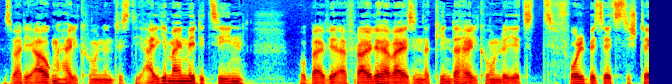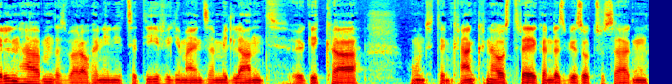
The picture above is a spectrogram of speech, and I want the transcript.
das war die Augenheilkunde und das ist die Allgemeinmedizin wobei wir erfreulicherweise in der Kinderheilkunde jetzt voll besetzte Stellen haben. Das war auch eine Initiative gemeinsam mit Land, ÖGK und den Krankenhausträgern, dass wir sozusagen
